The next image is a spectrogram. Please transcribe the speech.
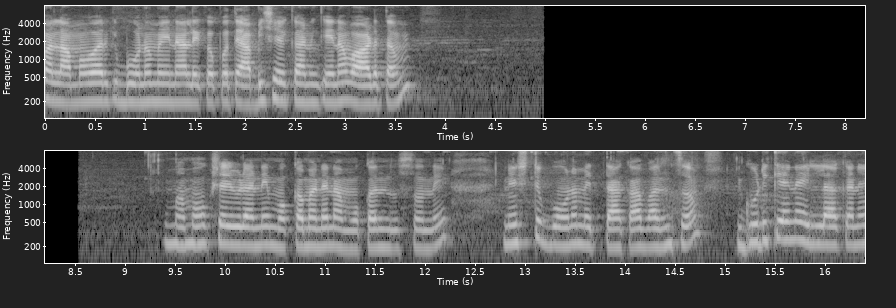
మళ్ళీ అమ్మవారికి బోనమైనా లేకపోతే అభిషేకానికైనా వాడతాం. మా మోక్ష చూడండి మొక్కమంటే నా మొక్కను చూస్తుంది. నెక్స్ట్ బోనం ఎత్తాక వన్స్ గుడికైనా వెళ్ళాకనే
